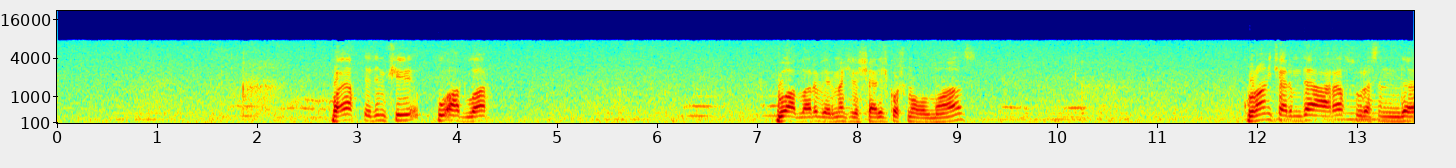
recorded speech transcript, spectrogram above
Bayaq dedim ki, bu adlar bu adları verməklə şərik qoşmaq olmaz. Quran-ı kərimdə Ərəf surəsində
